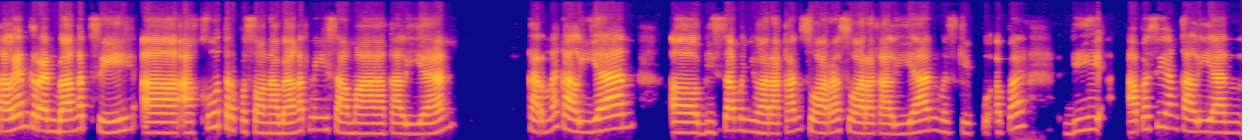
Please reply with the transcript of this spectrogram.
kalian keren banget sih. Uh, aku terpesona banget nih sama kalian karena kalian uh, bisa menyuarakan suara-suara kalian meskipun apa di apa sih yang kalian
